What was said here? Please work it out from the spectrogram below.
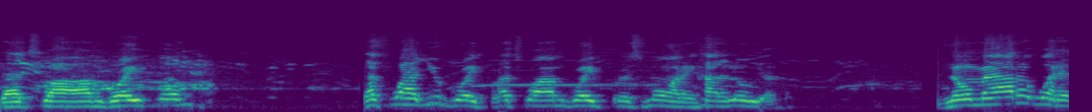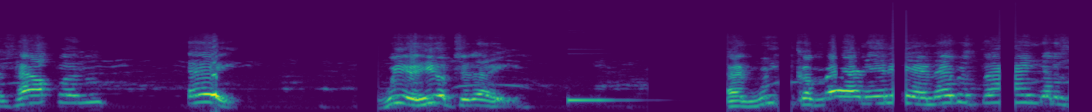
That's why I'm grateful. That's why you're grateful. That's why I'm grateful this morning. Hallelujah. No matter what has happened, hey, we are here today. And we command any and everything that is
